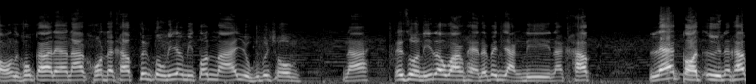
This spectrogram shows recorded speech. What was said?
2 หรือโครงการในอนาคตนะครับ ซึ่งตรงนี้ยังมีต้นไม้อยู่คุณผู้ชมนะ ในส่วนนี้เราวางแผนไว้เป็นอย่างดีนะครับและก่อนอื่นนะครับ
